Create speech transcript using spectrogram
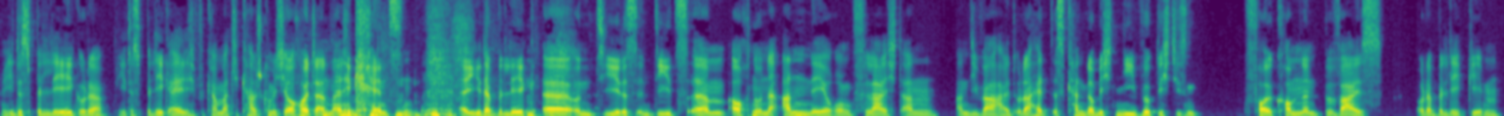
jedes Beleg oder jedes Beleg, ey, grammatikalisch komme ich ja auch heute an meine Grenzen, äh, jeder Beleg äh, und jedes Indiz ähm, auch nur eine Annäherung vielleicht an, an die Wahrheit oder halt, es kann, glaube ich, nie wirklich diesen vollkommenen Beweis oder Beleg geben.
